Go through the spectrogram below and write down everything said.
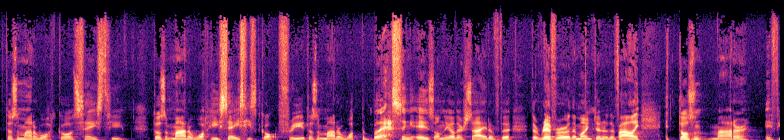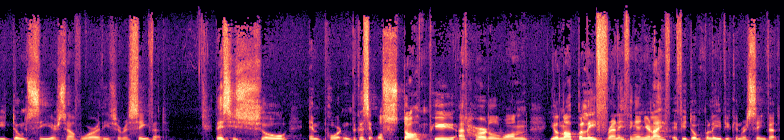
it doesn't matter what God says to you. It doesn't matter what He says He's got for you. It doesn't matter what the blessing is on the other side of the, the river or the mountain or the valley. It doesn't matter if you don't see yourself worthy to receive it. This is so important because it will stop you at hurdle one. You'll not believe for anything in your life if you don't believe you can receive it.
